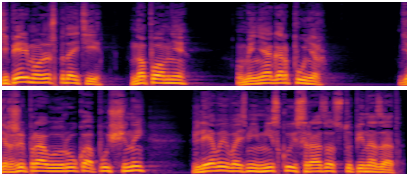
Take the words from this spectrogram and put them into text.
«Теперь можешь подойти. Но помни, у меня гарпунер». Держи правую руку опущенной, левой возьми миску и сразу отступи назад.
